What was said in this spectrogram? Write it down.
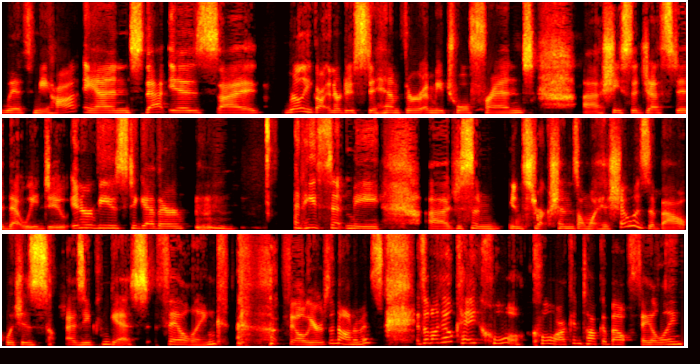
with Miha, and that is I really got introduced to him through a mutual friend. Uh, she suggested that we do interviews together. and he sent me uh, just some instructions on what his show is about which is as you can guess failing failures anonymous. And so i'm like okay cool cool. I can talk about failing.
